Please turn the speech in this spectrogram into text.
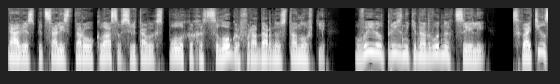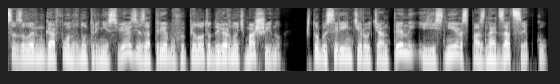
авиаспециалист второго класса в световых сполохах осциллограф радарной установки, выявил признаки надводных целей, схватился за ларингофон внутренней связи, затребовав у пилота довернуть машину, чтобы сориентировать антенны и яснее распознать зацепку,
